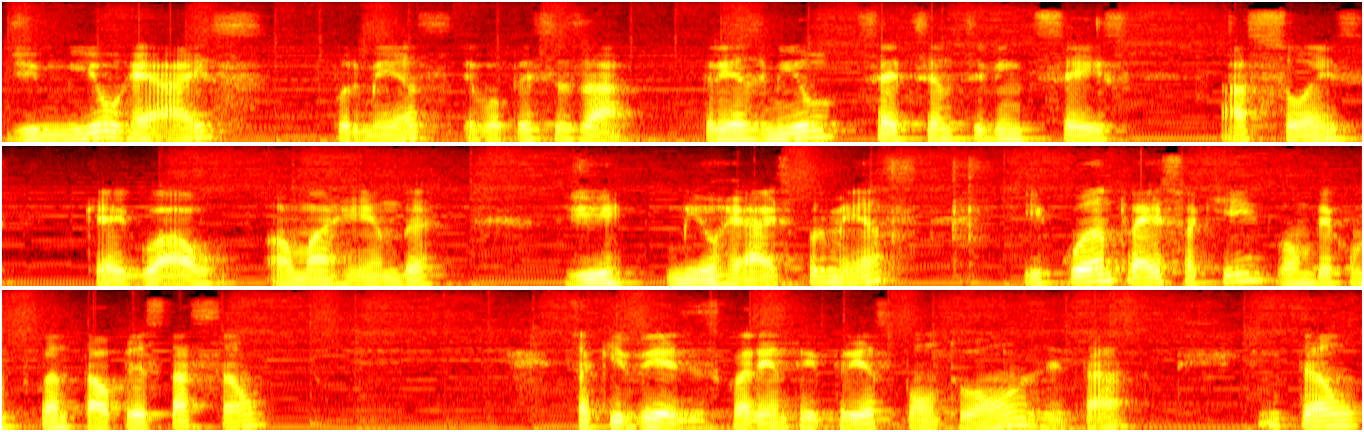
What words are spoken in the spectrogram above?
de mil reais por mês, eu vou precisar 3.726 ações, que é igual a uma renda de mil reais por mês. E quanto é isso aqui? Vamos ver quanto está o preço da. Isso aqui vezes 43,11, tá? Então,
